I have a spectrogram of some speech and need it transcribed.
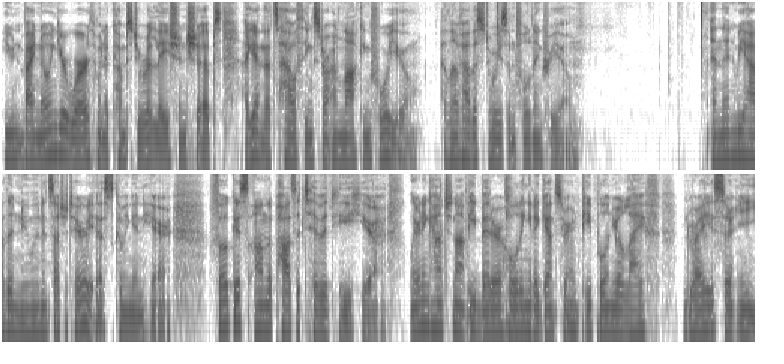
You by knowing your worth when it comes to relationships, again, that's how things start unlocking for you. I love how the story is unfolding for you. And then we have the new moon in Sagittarius coming in here. Focus on the positivity here. Learning how to not be bitter, holding it against certain people in your life, right? Certain,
